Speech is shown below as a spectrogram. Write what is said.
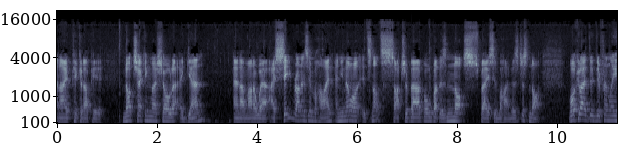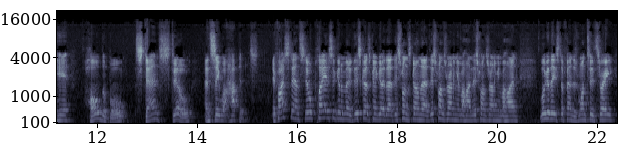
and I pick it up here. Not checking my shoulder again, and I'm unaware. I see runners in behind, and you know what? It's not such a bad ball, but there's not space in behind. There's just not. What could I do differently here? Hold the ball, stand still, and see what happens. If I stand still, players are going to move. This guy's going to go there. This one's going there. This one's running in behind. This one's running in behind. Look at these defenders. One, two, three.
